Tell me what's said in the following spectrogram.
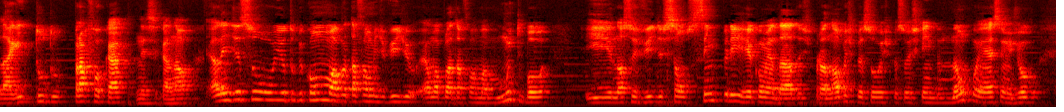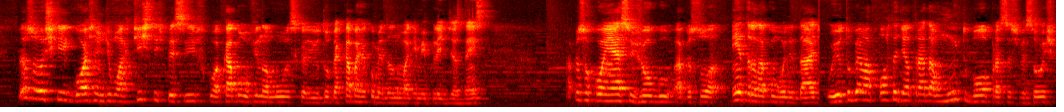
larguei tudo para focar nesse canal. Além disso, o YouTube como uma plataforma de vídeo é uma plataforma muito boa e nossos vídeos são sempre recomendados para novas pessoas, pessoas que ainda não conhecem o jogo, pessoas que gostam de um artista específico, acabam ouvindo a música, o YouTube acaba recomendando uma gameplay de Just Dance a pessoa conhece o jogo, a pessoa entra na comunidade. O YouTube é uma porta de entrada muito boa para essas pessoas.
